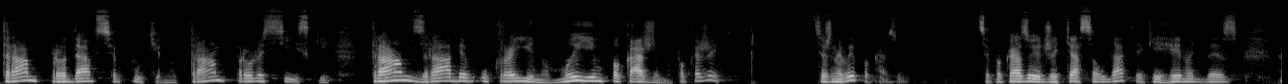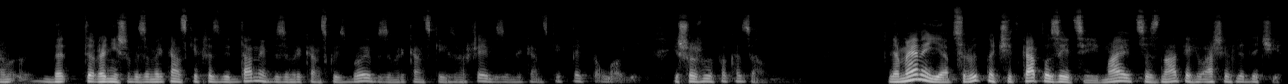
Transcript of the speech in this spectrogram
Трамп продався Путіну, Трамп проросійський, Трамп зрадив Україну. Ми їм покажемо. Покажіть. Це ж не ви показуєте. Це показує життя солдат, які гинуть без, без раніше без американських розвідданих, без американської зброї, без американських грошей, без американських технологій. І що ж ви показали? Для мене є абсолютно чітка позиція, і мають це знати ваші глядачі.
